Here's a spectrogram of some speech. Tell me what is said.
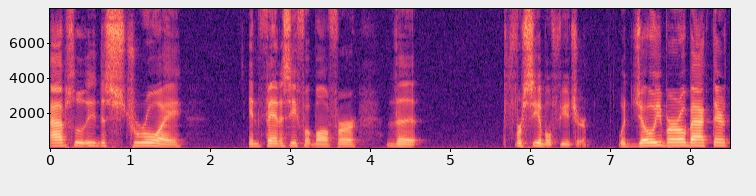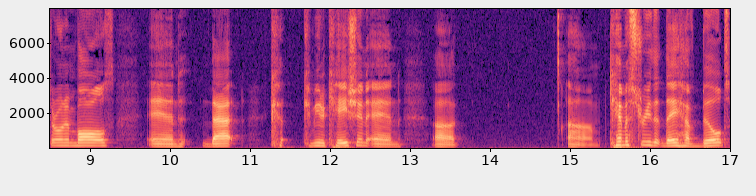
absolutely destroy in fantasy football for the foreseeable future. With Joey Burrow back there throwing in balls and that c- communication and uh, um, chemistry that they have built,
